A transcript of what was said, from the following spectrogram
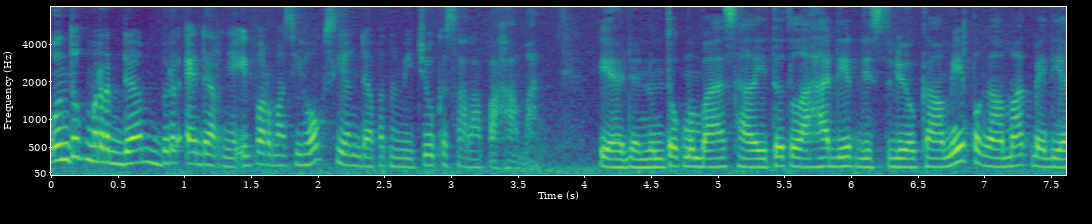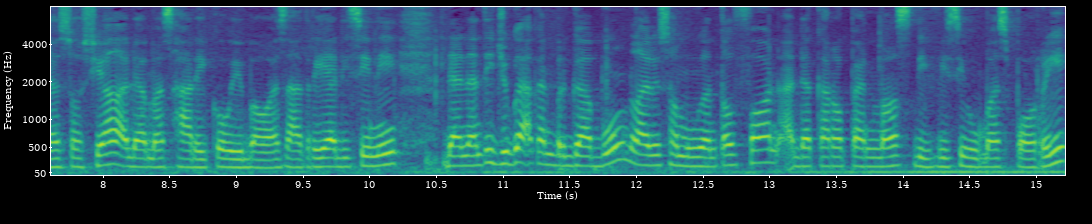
untuk meredam beredarnya informasi hoax yang dapat memicu kesalahpahaman. Ya, dan untuk membahas hal itu telah hadir di studio kami pengamat media sosial ada Mas Hariko Wibawa Satria di sini dan nanti juga akan bergabung melalui sambungan telepon ada Karopenmas Divisi Humas Polri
